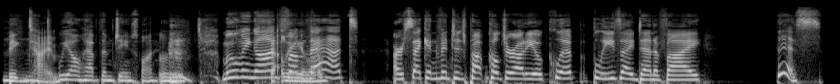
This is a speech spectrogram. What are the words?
big mm-hmm. time. We all have them, James Bond. Mm-hmm. Moving on Stop leaving from that, our second vintage pop culture audio clip. Please identify this.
